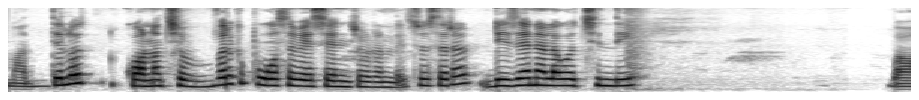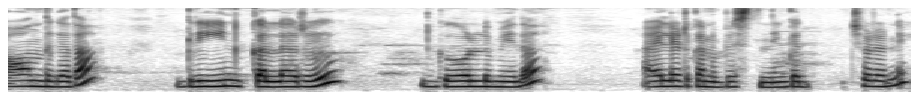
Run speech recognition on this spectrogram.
మధ్యలో కొన చివరికి పూస వేసాను చూడండి. చూసారా? డిజైన్ ఎలా వచ్చింది? బాగుంది కదా? గ్రీన్ కలరు గోల్డ్ మీద హైలైట్ కనిపిస్తుంది. ఇంకా చూడండి.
